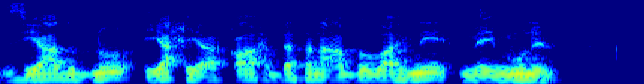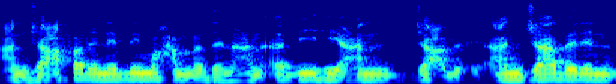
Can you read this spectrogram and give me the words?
زياد بن يحيى قال حدثنا عبد الله بن ميمون عن جعفر بن محمد عن أبيه عن عن جابر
